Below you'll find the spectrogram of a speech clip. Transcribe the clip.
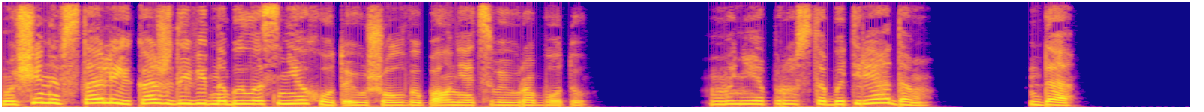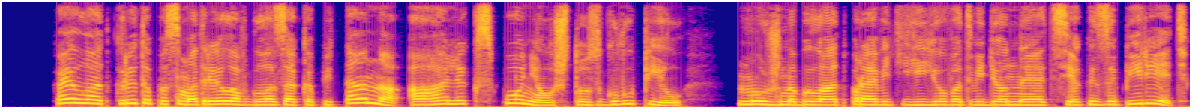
Мужчины встали, и каждый, видно было, с неохотой ушел выполнять свою работу. «Мне просто быть рядом?» «Да». Кайла открыто посмотрела в глаза капитана, а Алекс понял, что сглупил. Нужно было отправить ее в отведенный отсек и запереть,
